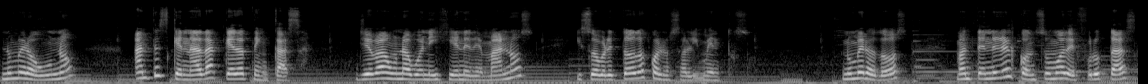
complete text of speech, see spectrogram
Número 1 antes que nada, quédate en casa. Lleva una buena higiene de manos y sobre todo con los alimentos. Número 2. Mantener el consumo de frutas,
